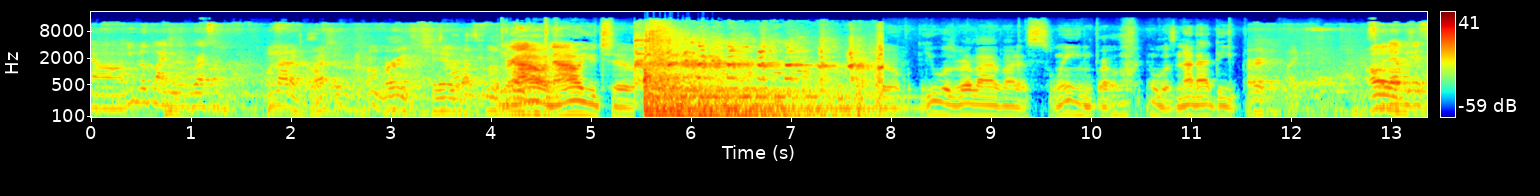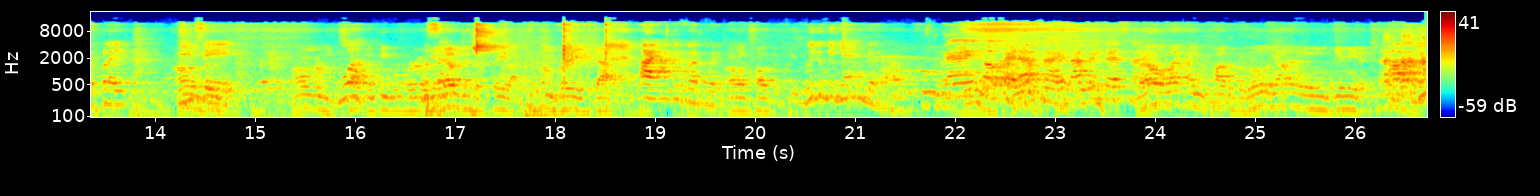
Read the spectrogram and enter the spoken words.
Nah, you look like you're aggressive. I'm not aggressive. I'm very chill. Like. Now, now you chill. You was real live about a swing, bro. It was not that deep. Like, I So don't, that was just a play. You said, I don't really What? talk to people for real. Yeah, that was just a thing. Like, I'm very shy. alright, I can fuck with it. I don't talk to people. We could be gang there. Gang? Okay, that's nice. I think that's nice. But I don't like how you pop the balloon. Y'all didn't even give me a chance. Uh, you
